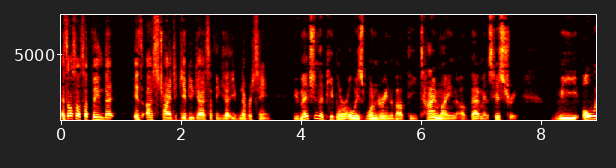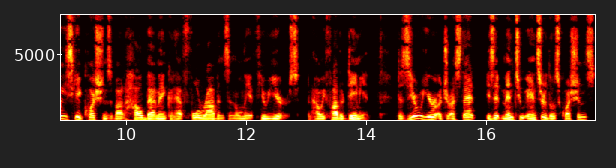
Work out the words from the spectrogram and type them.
it's also something that is us trying to give you guys something that you've never seen. You mentioned that people are always wondering about the timeline of Batman's history. We always get questions about how Batman could have four Robins in only a few years, and how he fathered Damian. Does Zero Year address that? Is it meant to answer those questions?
